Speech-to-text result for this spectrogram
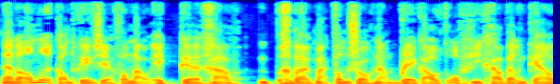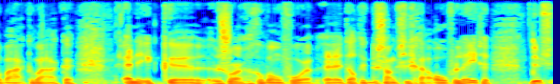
En aan de andere kant kun je zeggen van nou, ik uh, ga gebruik maken van de zogenaamde breakout optie. Ik ga wel een kernwaken maken. En ik zorg er gewoon voor dat ik de sancties ga overlezen. Dus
